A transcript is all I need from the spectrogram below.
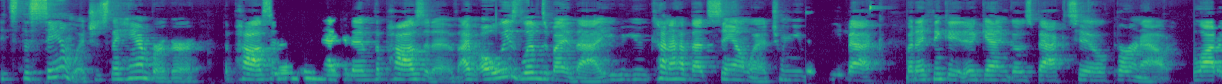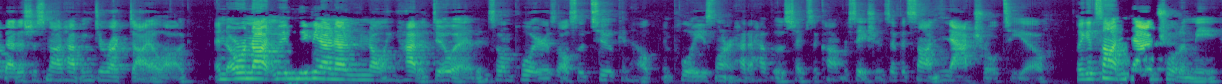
It's the sandwich, it's the hamburger. The positive, the negative, the positive. I've always lived by that. You you kind of have that sandwich when you get feedback. But I think it again goes back to burnout. A lot of that is just not having direct dialogue and or not maybe not even knowing how to do it and so employers also too can help employees learn how to have those types of conversations if it's not natural to you like it's not natural to me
